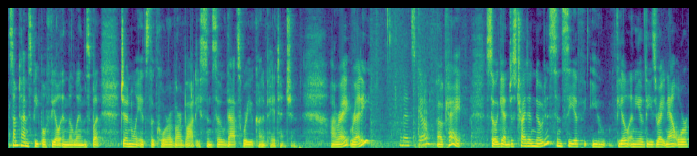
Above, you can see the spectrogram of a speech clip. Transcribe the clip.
Sometimes people feel in the limbs, but generally it's the core of our bodies. And so that's where you kind of pay attention. All right, ready? Let's go. Okay. So again, just try to notice and see if you feel any of these right now or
